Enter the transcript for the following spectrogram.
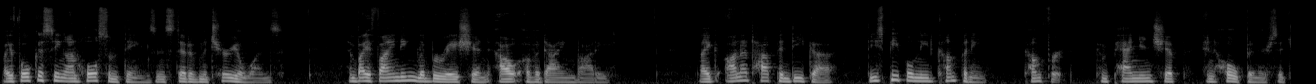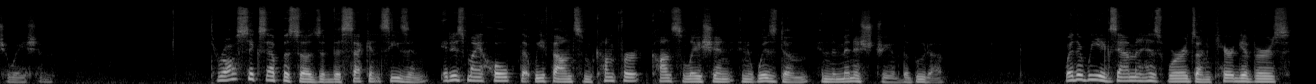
by focusing on wholesome things instead of material ones, and by finding liberation out of a dying body. Like Anathapindika, these people need company, comfort, companionship, and hope in their situation. Through all six episodes of this second season, it is my hope that we found some comfort, consolation, and wisdom in the ministry of the Buddha. Whether we examine his words on caregivers,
